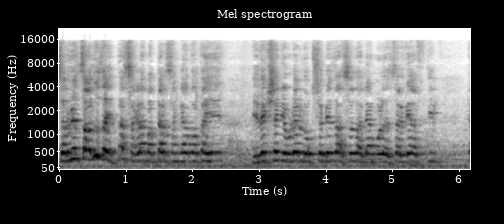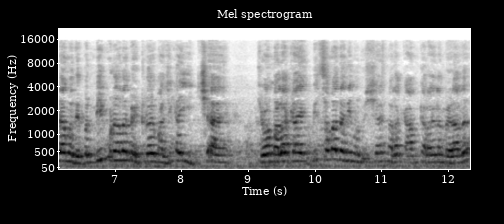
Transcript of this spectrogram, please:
सर्वे चालूच आहेत ना सगळ्या मतदारसंघात. आता हे इलेक्शन एवढं लोकसभेचं असं झाल्यामुळं सर्वे असतील त्यामध्ये. पण मी कुणाला भेटलोय माझी काही इच्छा आहे किंवा मला काय मी समाधानी मनुष्य आहे मला काम करायला मिळालं.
